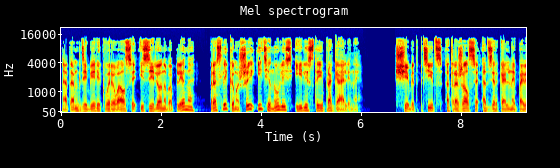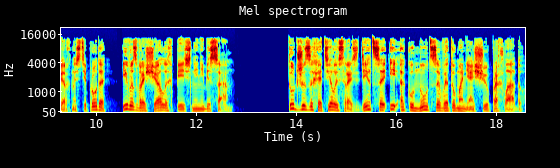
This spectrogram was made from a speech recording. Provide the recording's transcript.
а там, где берег вырывался из зеленого плена, росли камыши и тянулись илистые прогалины. Щебет птиц отражался от зеркальной поверхности пруда и возвращал их песни небесам. Тут же захотелось раздеться и окунуться в эту манящую прохладу.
